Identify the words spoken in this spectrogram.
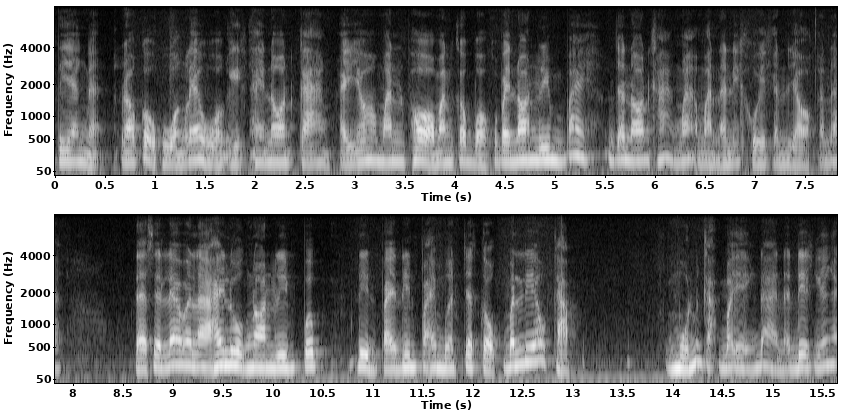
เตียงเนี่ย เราก็ห่วงแล้วห่วงอีกให้นอนกลางไอ้ย่อมันพ่อมันก็บอกว่าไปนอนริมไปมันจะนอนข้างมะมันอันนี้คุยกันหยอกกันนะแต่เสร็จแล้วเวลาให้ลูกนอนริมปุ๊บ ดิ้นไปดิ้นไปเหมือนจะตก มันเลี้ยวกลับ หมุนกลับมาเองได้นะเด็กยังไง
